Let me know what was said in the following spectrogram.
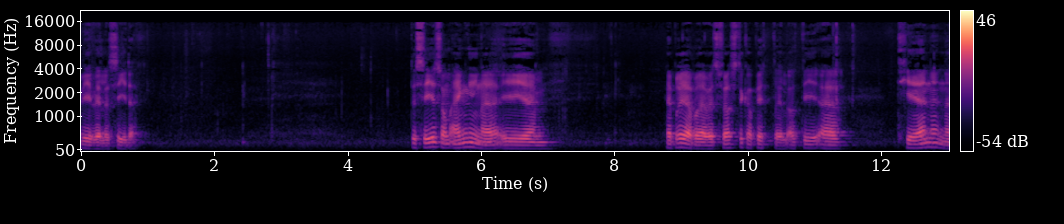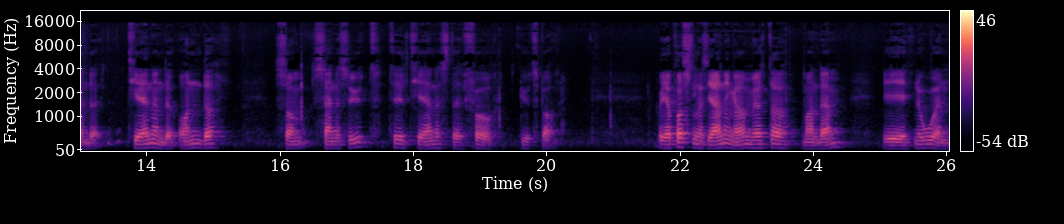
vi ville si det. Det sies om englene i eh, Hebreabrevets første kapittel at de er tjenende, tjenende ånder som sendes ut til tjeneste for Guds barn. Og I apostlenes gjerninger møter man dem i noen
